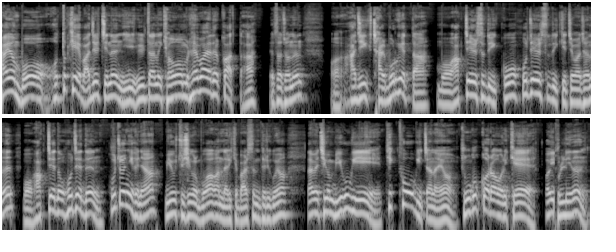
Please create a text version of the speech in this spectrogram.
과연 뭐 어떻게 맞을지는 이- 일단은 경험을 해봐야 될 것 같다. 그래서 저는 어, 아직 잘 모르겠다. 뭐 악재일 수도 있고 호재일 수도 있겠지만 저는 뭐 악재든 호재든 꾸준히 그냥 미국 주식을 모아간다 이렇게 말씀드리고요. 그다음에 지금 미국이 틱톡 있잖아요. 중국 거라고 이렇게 거의 불리는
